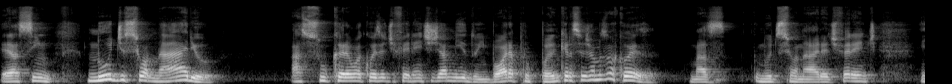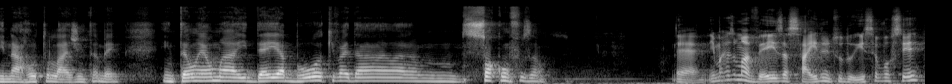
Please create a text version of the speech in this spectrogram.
É assim, no dicionário, açúcar é uma coisa diferente de amido, embora para o pâncreas seja a mesma coisa, mas no dicionário é diferente e na rotulagem também. Então é uma ideia boa que vai dar um, só confusão. É, e mais uma vez, a saída de tudo isso é você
